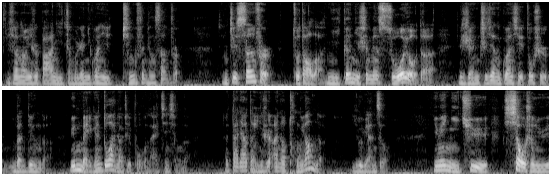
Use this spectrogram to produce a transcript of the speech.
就相当于是把你整个人际关系平分成三份儿，你这三份儿做到了，你跟你身边所有的人之间的关系都是稳定的，因为每个人都按照这步来进行的，那大家等于是按照同样的一个原则，因为你去孝顺于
